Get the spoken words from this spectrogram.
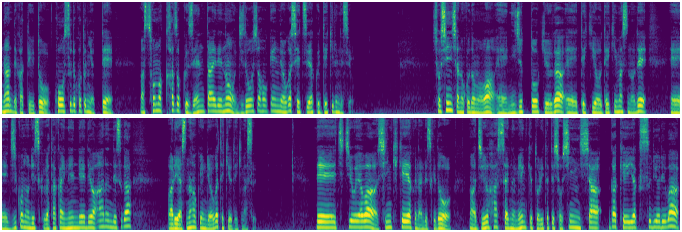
なんでかっていうとこうすることによって、まあ、その家族全体での自動車保険料が節約できるんですよ。初心者の子供は、えー20等級が、えー適用できますので、えー事故のリスクが高い年齢ではあるんですが割安な保険料が適用できます。で父親は新規契約なんですけど、まあ、18歳の免許取り立て初心者が契約するよりは、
